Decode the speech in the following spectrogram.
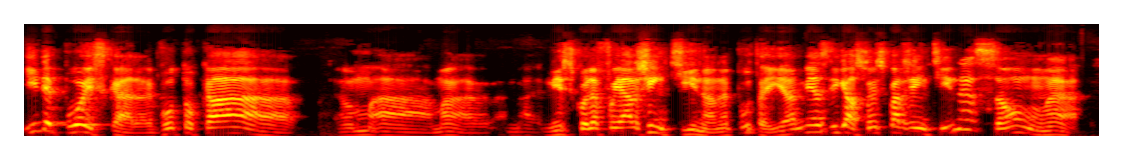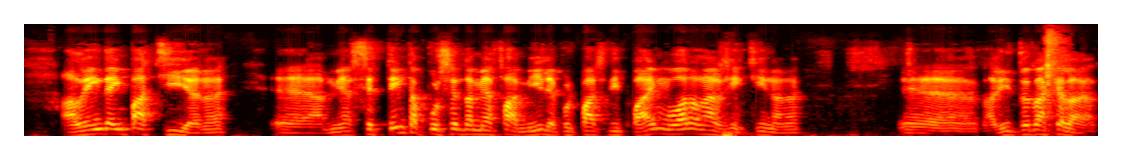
e depois, cara, vou tocar uma, uma- uma- minha escolha foi a Argentina, né? Puta, e as minhas ligações com a Argentina são, né, além da empatia, né? É, a minha 70% da minha família, por parte de pai, mora na Argentina, né? É, ali toda aquela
